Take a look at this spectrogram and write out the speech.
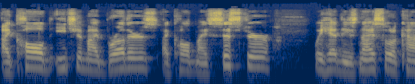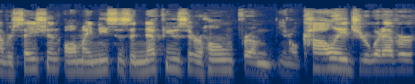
I called each of my brothers. I called my sister. We had these nice little conversation. All my nieces and nephews are home from you know college or whatever.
